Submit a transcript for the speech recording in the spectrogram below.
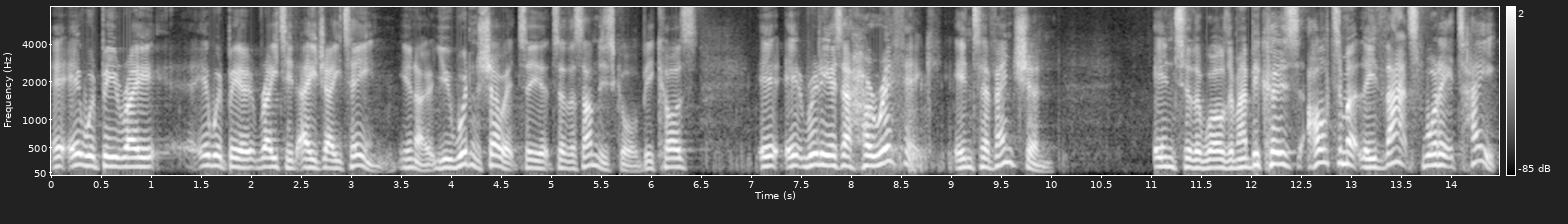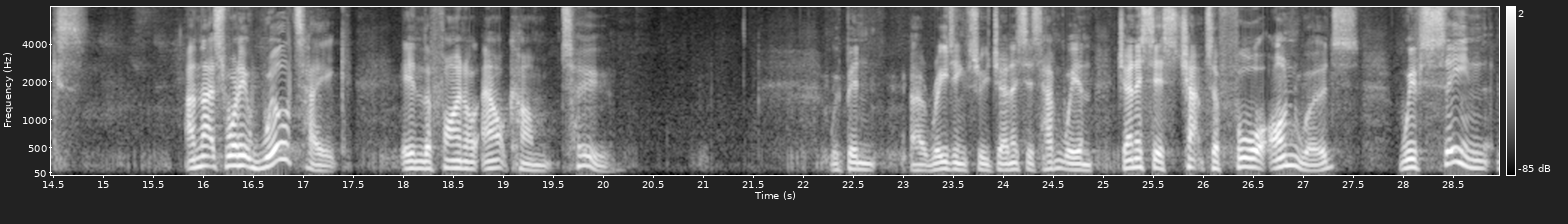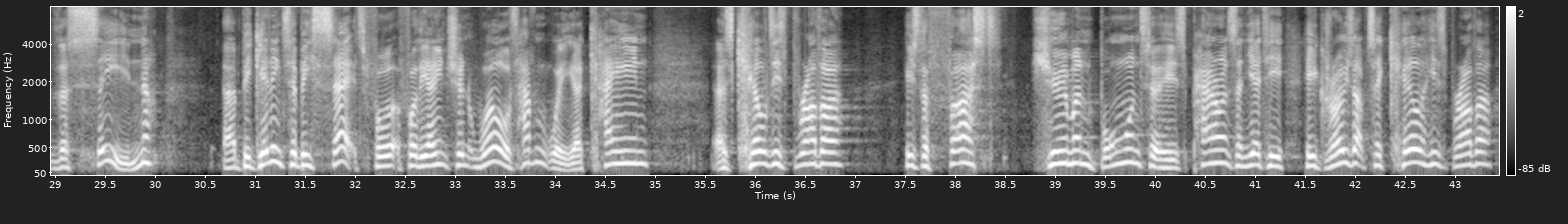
it, it would be ra- it would be rated age 18. You know, you wouldn't show it to, to the Sunday school because it, it really is a horrific intervention into the world of man because ultimately that's what it takes and that's what it will take in the final outcome, too. We've been uh, reading through Genesis, haven't we? In Genesis chapter 4 onwards, we've seen the scene uh, beginning to be set for, for the ancient world, haven't we? Uh, Cain has killed his brother. He's the first human born to his parents, and yet he, he grows up to kill his brother.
